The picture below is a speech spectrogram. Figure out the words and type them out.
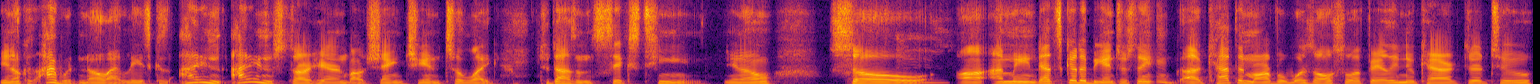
you know. Because I would know at least because I didn't I didn't start hearing about Shang Chi until like 2016, you know. So, uh, I mean, that's gonna be interesting. Uh, Captain Marvel was also a fairly new character too.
